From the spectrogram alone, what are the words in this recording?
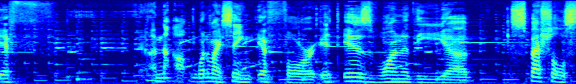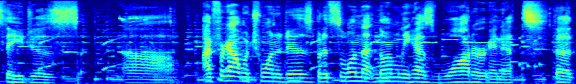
if not, uh, what am I saying if for? It is one of the uh, special stages. Uh, I forgot which one it is, but it's the one that normally has water in it. The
